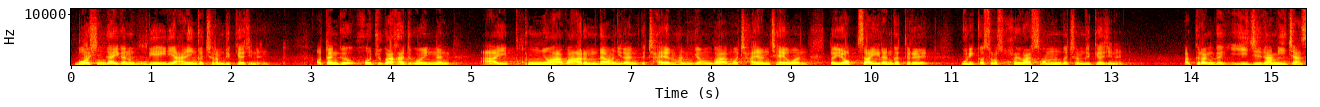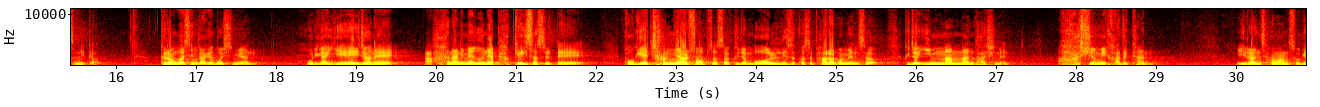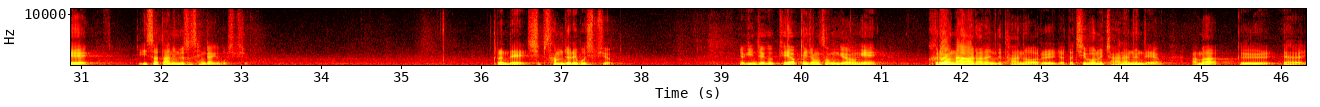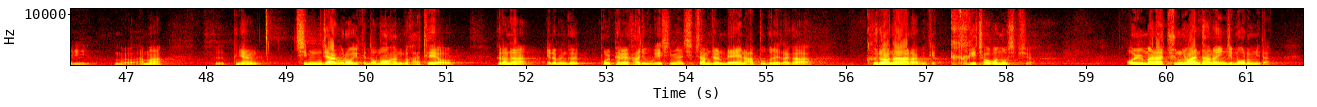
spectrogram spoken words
무엇인가 이건 우리의 일이 아닌 것처럼 느껴지는 어떤 그 호주가 가지고 있는 아 이 풍요하고 아름다운 이런 그 자연 환경과 뭐 자연 재원 또 역사 이런 것들을 우리 것으로 소유할 수 없는 것처럼 느껴지는 아, 그런 그 이질감이 있지 않습니까? 그런 걸 생각해 보시면 우리가 예전에 아, 하나님의 은혜 밖에 있었을 때 거기에 참여할 수 없어서 그저 멀리서 그것을 바라보면서 그저 입만만 다시는 아쉬움이 가득한 이런 상황 속에 있었다는 것을 생각해 보십시오. 그런데 13절에 보십시오. 여기 이제 그 개역 개정 성경에 그러나라는 그 단어를 여기다 집어넣지 않았는데요. 아마 그 뭐 아마 그 그냥 짐작으로 이렇게 넘어간 것 같아요. 그러나 여러분 그 볼펜을 가지고 계시면 13절 맨 앞부분에다가 그러나라고 이렇게 크게 적어 놓으십시오. 얼마나 중요한 단어인지 모릅니다.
